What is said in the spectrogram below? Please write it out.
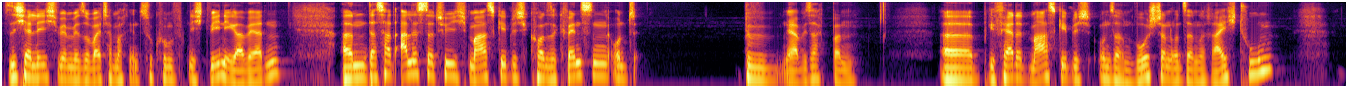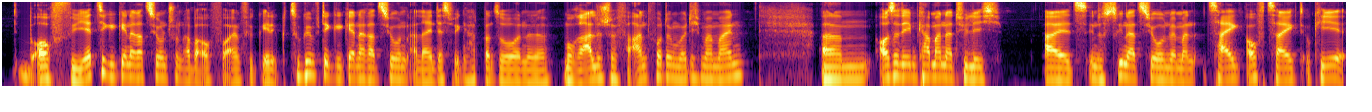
sicherlich, wenn wir so weitermachen, in Zukunft nicht weniger werden. Ähm, das hat alles natürlich maßgebliche Konsequenzen und, ja, wie sagt man, äh, gefährdet maßgeblich unseren Wohlstand, unseren Reichtum auch für jetzige Generationen schon, aber auch vor allem für zukünftige Generationen. Allein deswegen hat man so eine moralische Verantwortung, würde ich mal meinen. Ähm, außerdem kann man natürlich als Industrienation, wenn man zeig, aufzeigt, okay,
